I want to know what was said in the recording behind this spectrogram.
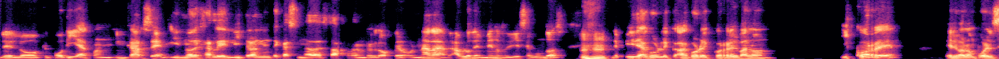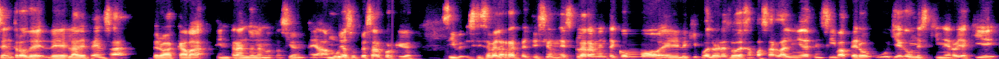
de lo que podía con hincarse y no dejarle literalmente casi nada a Stafford en reloj, pero nada, hablo de menos de 10 segundos, le pide a Gurley, a Gurley correr el balón y corre el balón por el centro de, de la defensa, pero acaba entrando en la anotación, eh, muy a su pesar, porque si, si, se ve la repetición, es claramente como el equipo de Leones lo deja pasar la línea defensiva, pero llega un esquinero y aquí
